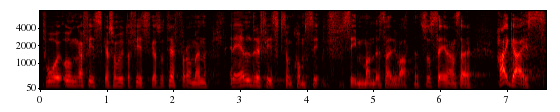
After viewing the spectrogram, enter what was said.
två unga fiskar som var ute och fiskade, så träffade de en, en äldre fisk som kom simmande här i vattnet. Så säger han så här, Hi guys,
